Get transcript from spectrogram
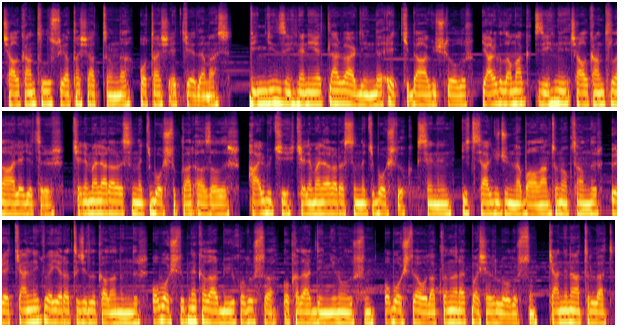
Çalkantılı suya taş attığında o taş etki edemez. Dingin zihne niyetler verdiğinde etki daha güçlü olur. Yargılamak zihni çalkantılı hale getirir. Kelimeler arasındaki boşluklar azalır. Halbuki kelimeler arasındaki boşluk senin içsel gücünle bağlantı noktandır. Üretkenlik ve yaratıcılık alanındır. O boşluk ne kadar büyük olursa o kadar dingin olursun. O boşluğa odaklanarak başarılı olursun. Kendini hatırlat.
